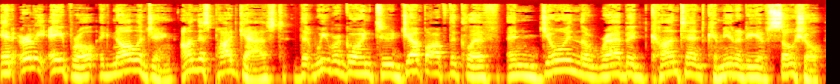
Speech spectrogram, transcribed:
in early April, acknowledging on this podcast that we were going to jump off the cliff and join the rabid content community of social,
